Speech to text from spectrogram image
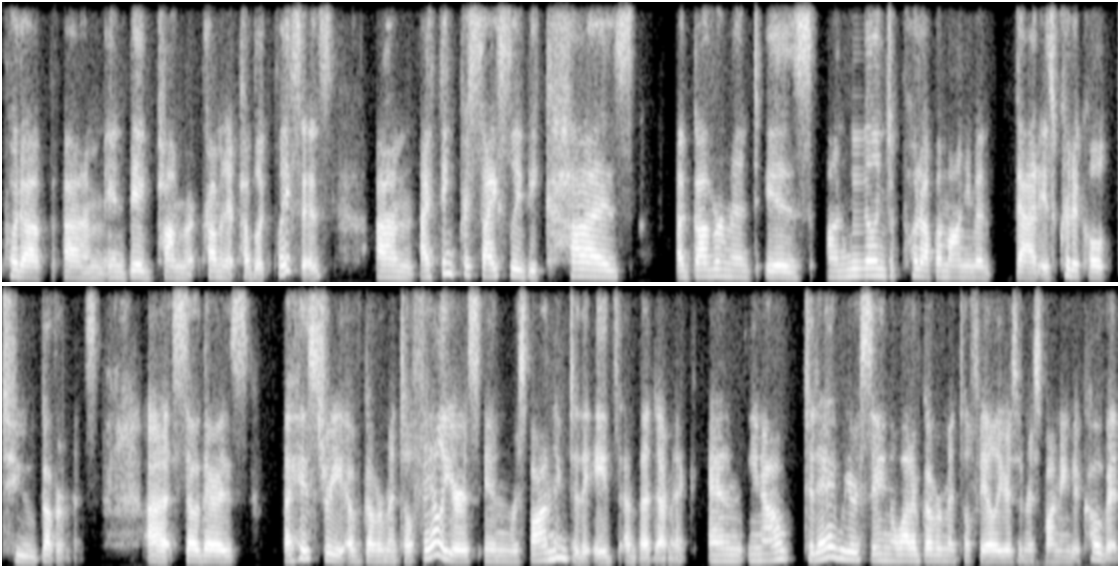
put up um, in big, prom- prominent public places. Um, I think precisely because a government is unwilling to put up a monument that is critical to governments. Uh, so there's a history of governmental failures in responding to the AIDS epidemic. And, you know, today we are seeing a lot of governmental failures in responding to COVID.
